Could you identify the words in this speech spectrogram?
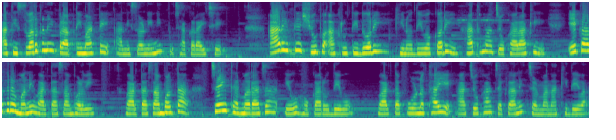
આથી સ્વર્ગની પ્રાપ્તિ માટે આ નિસરણીની પૂજા કરાય છે. આ રીતે શુભ આકૃતિ દોરી, ઘીનો દીવો કરી, હાથમાં ચોખા રાખી, એકાગ્ર મને વાર્તા સાંભળવી. વાર્તા સાંભળતા જય ધર્મરાજા એવો હોકારો દેવો. વાર્તા પૂર્ણ થાયે આ ચોખા ચક્રાને ચણમાં નાખી દેવા.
